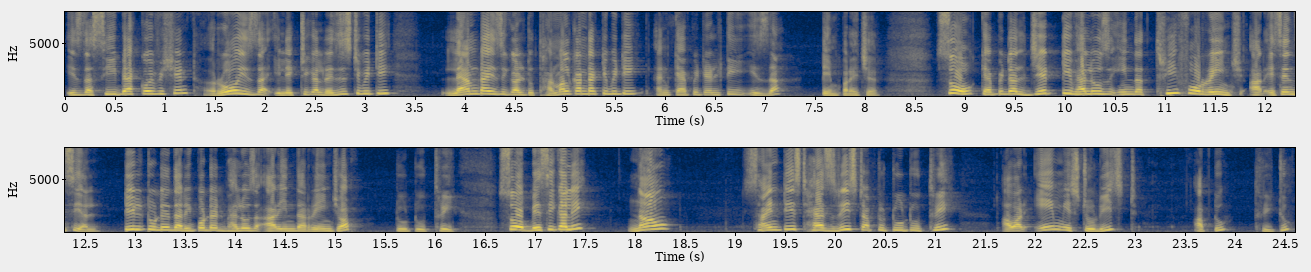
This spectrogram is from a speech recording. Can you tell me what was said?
is the Seebeck coefficient, rho is the electrical resistivity, lambda is equal to thermal conductivity and capital T is the temperature. So, capital ZT values in the 3 4 range are essential till today the reported values are in the range of 2 to 3. So, basically now scientist has reached up to 2 to 3 our aim is to reach up to 3 to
